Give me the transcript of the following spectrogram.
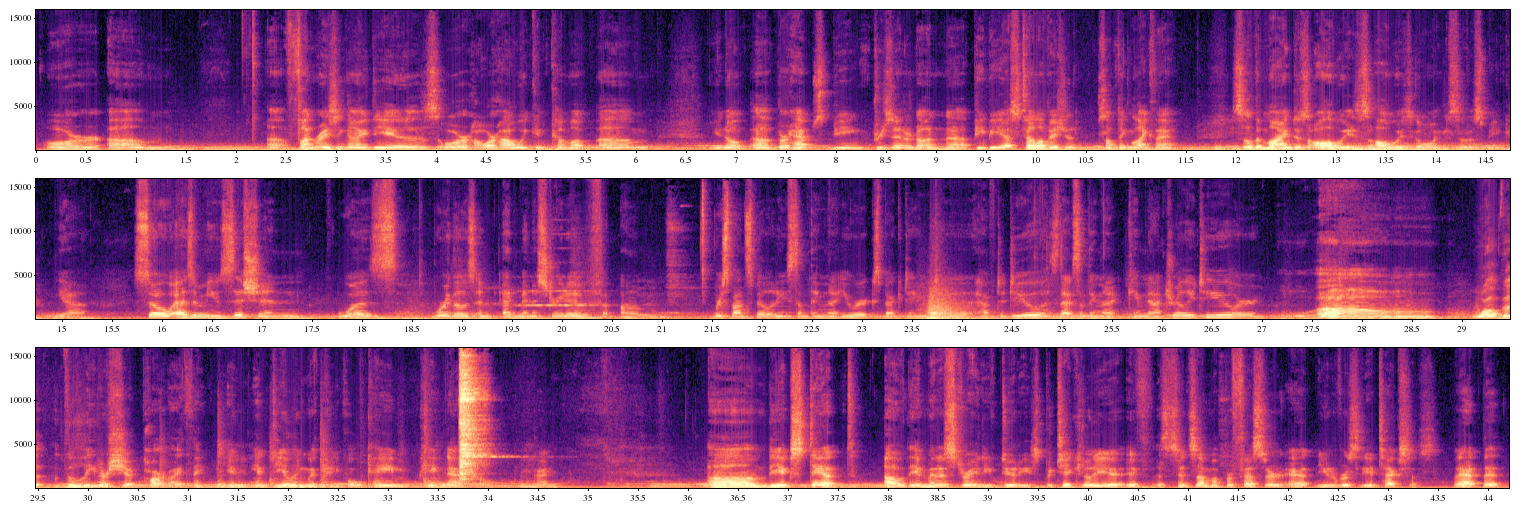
or um, uh, fundraising ideas or, or how we can come up, um, you know, uh, perhaps being presented on uh, PBS television, something like that. So the mind is always, always going, so to speak. Yeah. So as a musician, was were those administrative um, responsibilities something that you were expecting to have to do? Is that something that came naturally to you, or? Um, well, the, the leadership part, I think, in, in dealing with people came came natural. Okay. Um, the extent of the administrative duties, particularly if since I'm a professor at University of Texas. That that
